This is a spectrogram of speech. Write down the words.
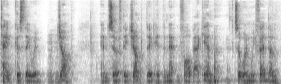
tank because they would jump, and so if they jumped, they'd hit the net and fall back in. so when we fed them,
